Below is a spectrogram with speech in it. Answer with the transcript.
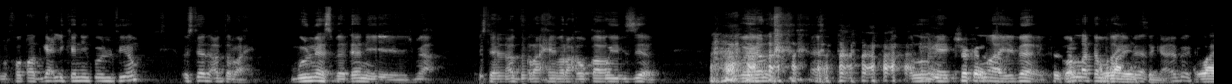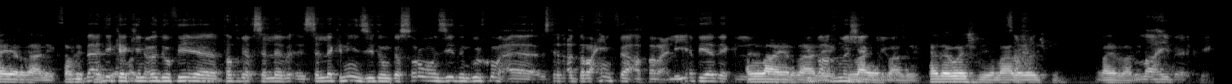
الخطط كاع اللي كان يقول فيهم. أستاذ عبد الرحيم بالمناسبة ثاني يا جماعة أستاذ عبد الرحيم راهو قوي بزاف. الله شكرا. الله يبارك. والله الله يبارك. عبك الله يرضى عليك. صافي بعدك كي نعودوا في تطبيق سلكني نزيدوا نقصروا ونزيد نقول لكم أستاذ عبد الرحيم في أثر عليا في هذاك الله يرضى عليك. الله يرضى عليك. هذا واجبي والله هذا واجبي. الله يرضى عليك. الله يبارك فيك.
